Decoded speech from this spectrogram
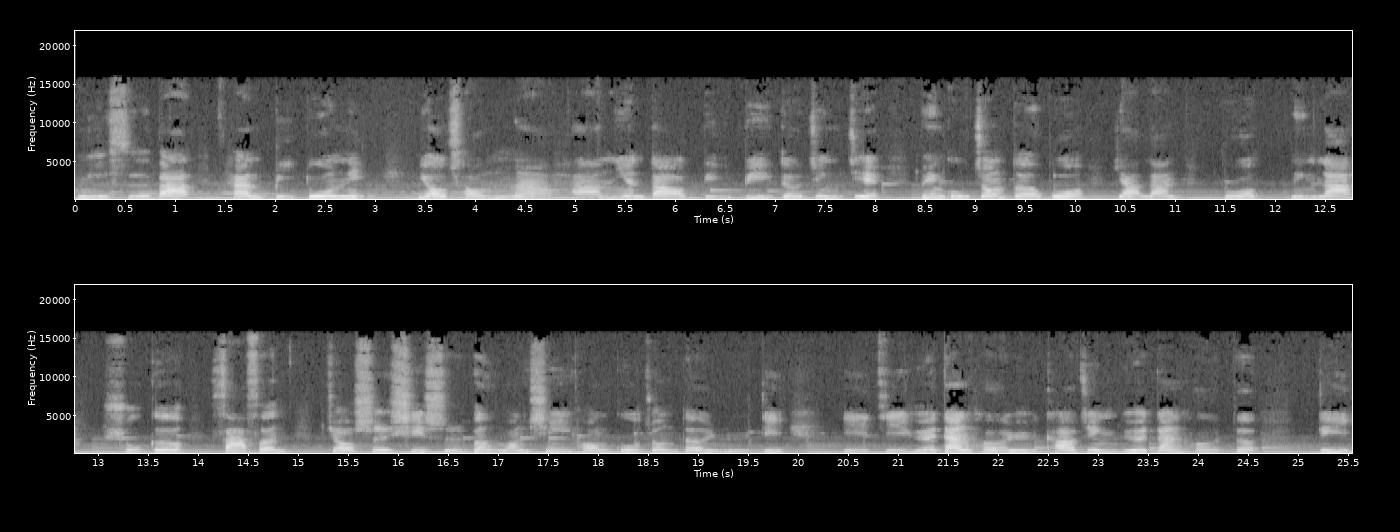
米斯巴和比多宁。又从马哈念到底璧的境界，并谷中的伯亚兰、伯宁拉、苏哥、撒分，就是希实本王西宏国中的余地，以及约旦河与靠近约旦河的地，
